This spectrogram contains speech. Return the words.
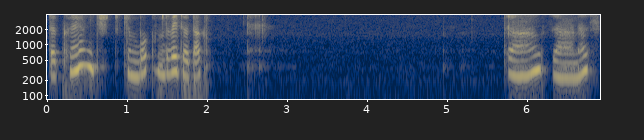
таким чи таким боком. Давайте отак. Так, зараз.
